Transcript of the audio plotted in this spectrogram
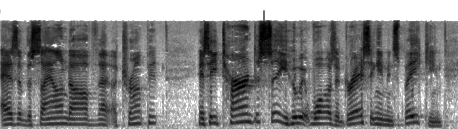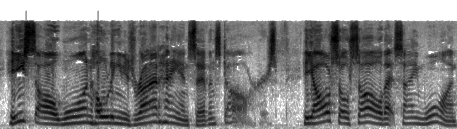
as of the sound of a trumpet, as he turned to see who it was addressing him and speaking, he saw one holding in his right hand seven stars. He also saw that same one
